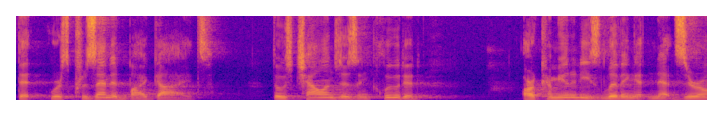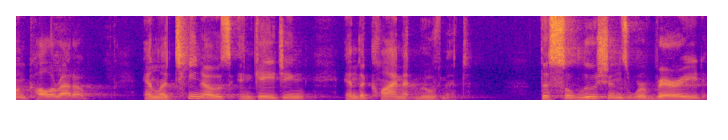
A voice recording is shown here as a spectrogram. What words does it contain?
that was presented by guides. Those challenges included our communities living at net zero in Colorado and Latinos engaging in the climate movement. The solutions were varied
